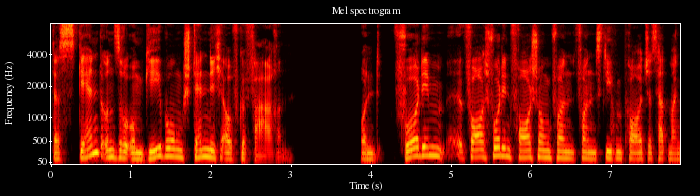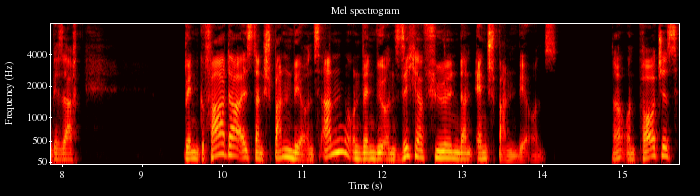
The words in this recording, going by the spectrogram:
das scannt unsere Umgebung ständig auf Gefahren. Und vor dem, äh, vor, vor den Forschungen von, von Stephen Porges hat man gesagt, wenn Gefahr da ist, dann spannen wir uns an und wenn wir uns sicher fühlen, dann entspannen wir uns. Ne? Und Porges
